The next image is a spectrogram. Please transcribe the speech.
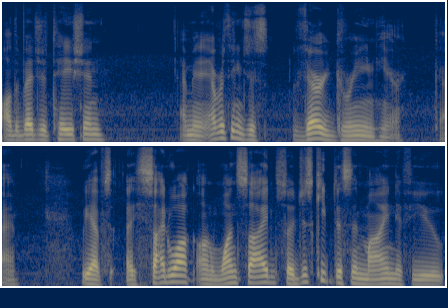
all the vegetation, I mean, everything's just very green here, okay? We have a sidewalk on one side, so just keep this in mind if you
